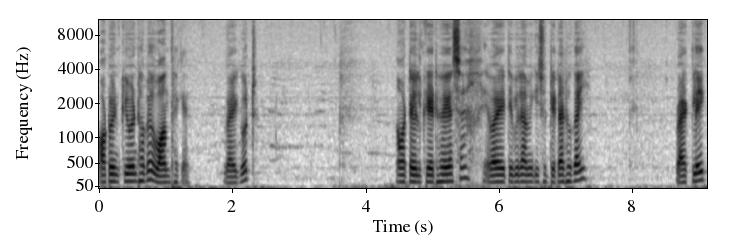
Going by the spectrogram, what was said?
অটো ইনক্রিমেন্ট হবে ওয়ান থেকে। ভেরি গুড আমার টেবিল ক্রিয়েট হয়ে গেছে। এবার এই টেবিলে আমি কিছু ডেটা ঢুকাই। Right click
